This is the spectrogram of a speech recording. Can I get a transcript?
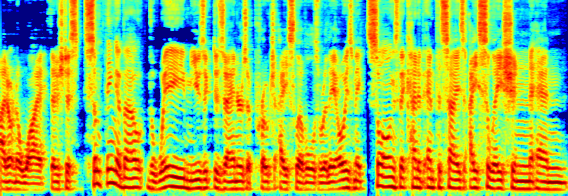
I don't know why. There's just something about the way music designers approach ice levels where they always make songs that kind of emphasize isolation and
